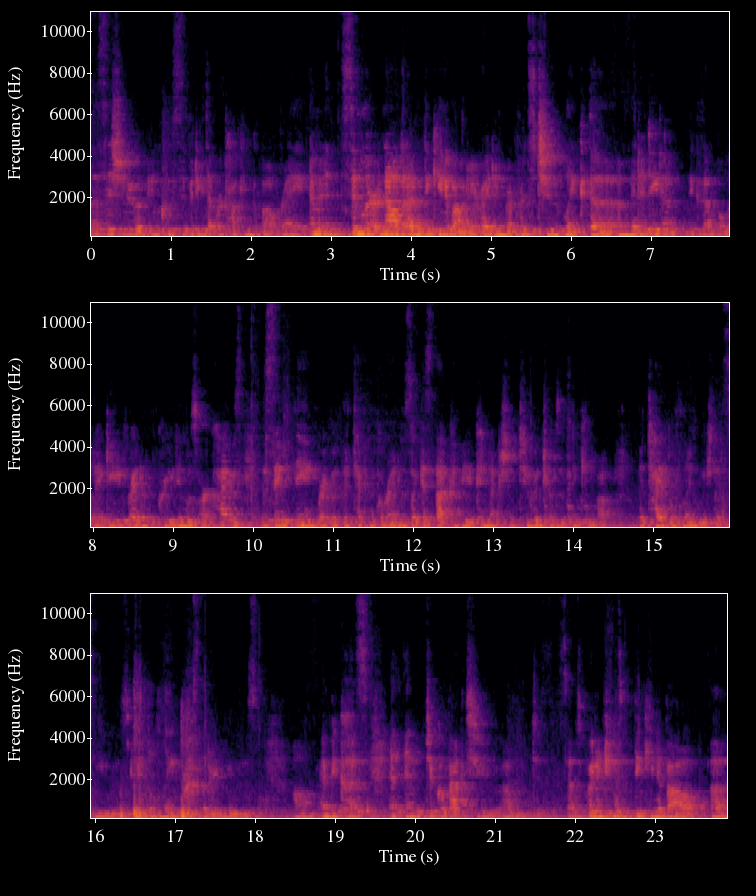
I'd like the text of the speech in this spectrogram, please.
this, issue of inclusivity that we're talking about, right? I mean, similar, now that I'm thinking about it, right, in reference to like the metadata example that I gave, right, of creating those archives, the same thing, right, with the technical writing. So I guess that could be a connection too in terms of thinking about the type of language that's used, right, the labels that are used. Um, and because, and, and to go back to, um, to Sam's point in terms of thinking about, uh,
